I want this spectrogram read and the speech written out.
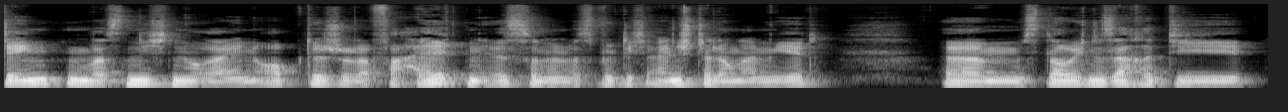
denken, was nicht nur rein optisch oder Verhalten ist, sondern was wirklich Einstellung angeht, ähm, ist, glaube ich, eine Sache, die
